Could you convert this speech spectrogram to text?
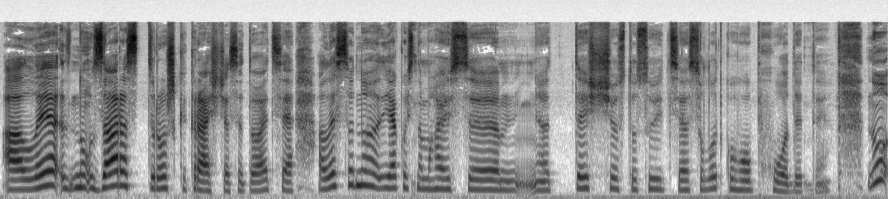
Але ну зараз трошки краща ситуація, але все одно якось намагаюся те, що стосується солодкого, обходити. Ну,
